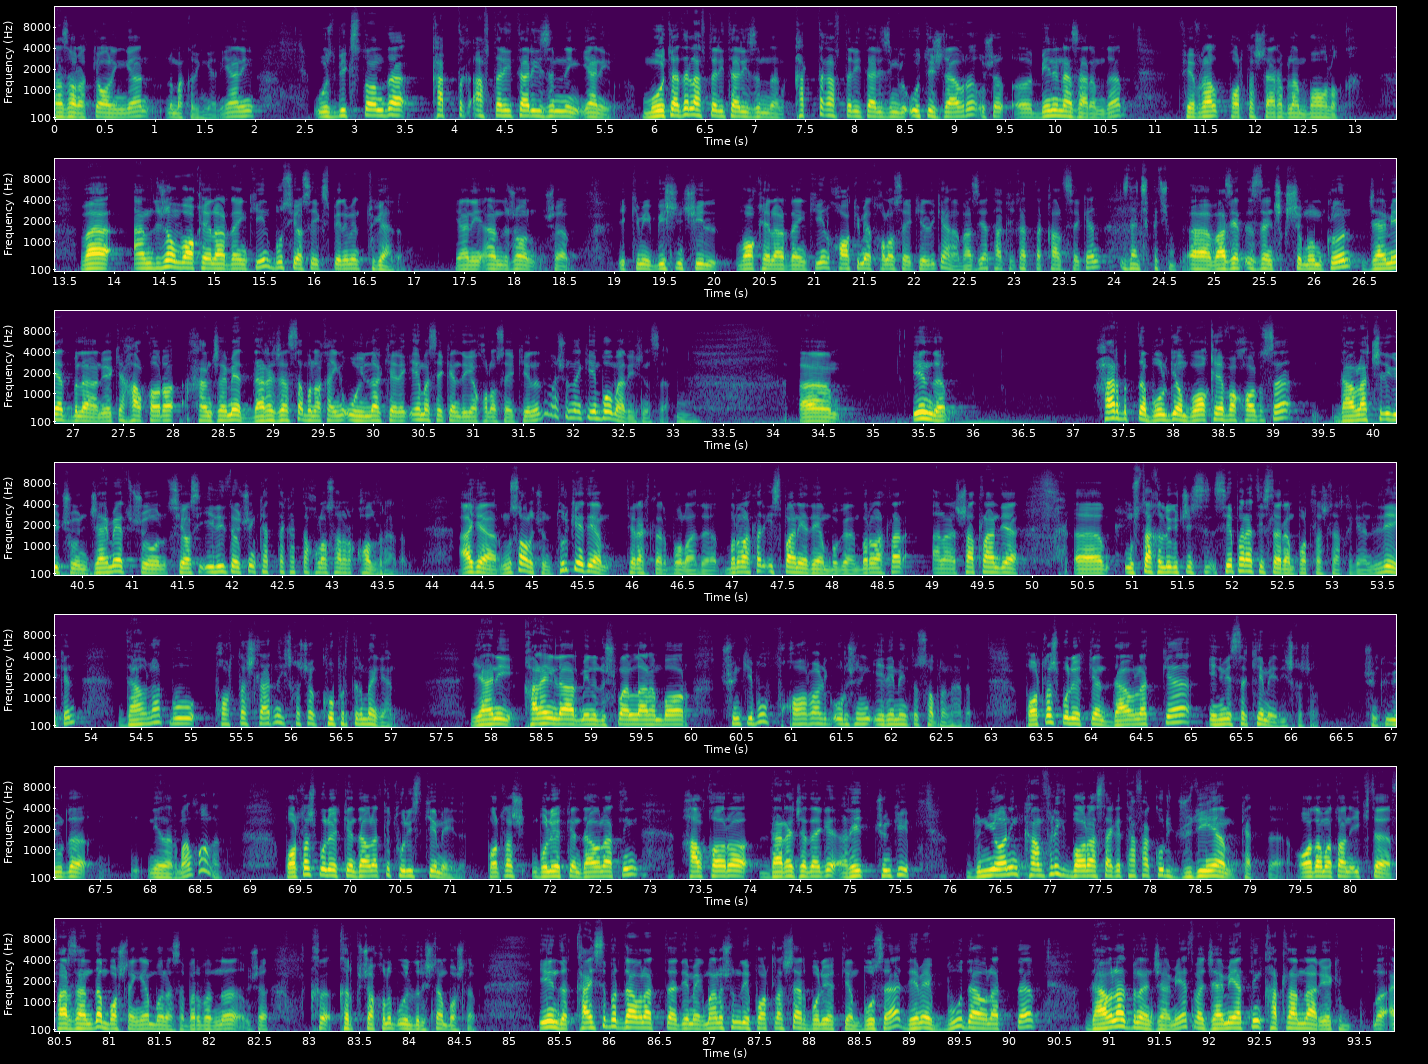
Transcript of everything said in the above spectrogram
nazoratga olingan nima qilingan? Ya'ni o'zbekistonda qattiq avtoritarizmning ya'ni mo'tadil avtoritarizmdan qattiq avtoritarizmga o'tish davri o'sha e, meni nazarimda fevral portlashlari bilan bog'liq. Va andijon voqealaridan keyin bu siyosiy eksperiment tugadi. Ya'ni andijon o'sha ikki ming beshinchi yil voqealaridan keyin hokimiyat xulosaga keldiki ha vaziyat haqiqatda qaltis ekan. Izdan chiqib ketishi mumkin. Vaziyat izdan chiqishi mumkin. Jamiyat bilan yoki xalqaro hamjamiyat darajasida bunaqangi o'yinlar kerak emas ekan degan xulosaga kelindi va shundan keyin bo'lmadi hech narsa endi har bitta bo'lgan voqea va hodisa davlatchilik uchun jamiyat uchun siyosiy elita uchun katta katta xulosalar qoldiradi. Agar misol uchun turkiyada ham teraktlar bo'ladi bir vaqtlar ispaniyada ham bo'lgan bir vaqtlar ana shotlandiya e, mustaqillik uchun separatistlar ham portlashlar qilgan. Lekin davlat bu portlashlarni hech qachon ko'pirtirmagan. Ya'ni qaranglar meni dushmanlarim bor. Chunki bu fuqarolik urushining elementi hisoblanadi. Portlash bo'layotgan davlatga investor kelmaydi hech qachon. Chunki u yerda nenormal holat. Portlash bo'layotgan davlatga turist kelmaydi. Portlash bo'layotgan davlatning xalqaro darajadagi reyt chunki dunyoning konflikt borasidagi tafakkuri judayam katta. Odam atoni ikkita farzanddan boshlangan bu narsa. Bir birini o'sha qir- qirpichoq qilib o'ldirishdan boshlab. Endi qaysi bir davlatda demak mana shunday portlashlar bo'layotgan bo'lsa demak bu davlatda davlat bilan jamiyat va jamiyatning qatlamlari yoki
